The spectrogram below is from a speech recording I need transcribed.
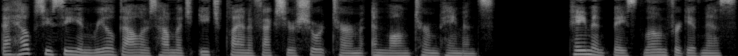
that helps you see in real dollars how much each plan affects your short term and long term payments. Payment based loan forgiveness.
